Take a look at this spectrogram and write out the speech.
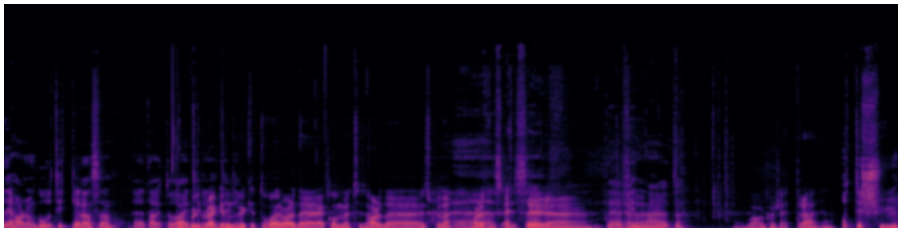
de har noen gode titler, altså. Taito, da, Double Dragon, hvilket år var det det kom ut? Har du det, Husker du det? Var det etter Det finner jeg, vet du. Var vel kanskje etter det her? 87.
